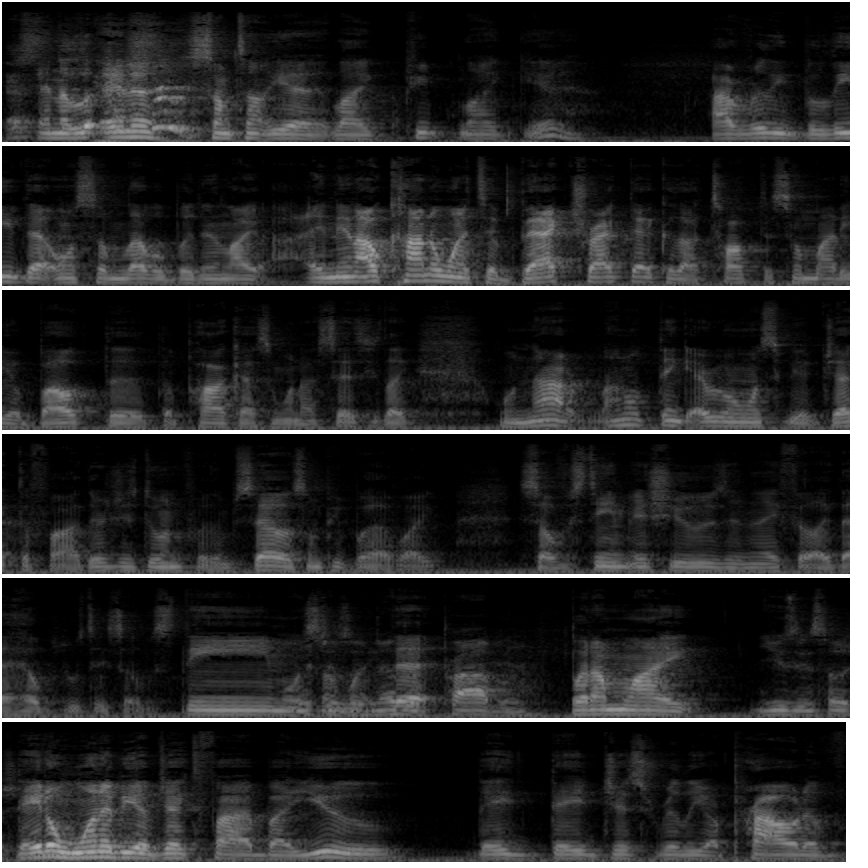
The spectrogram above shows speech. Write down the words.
That's And a, that's and a, true. sometimes yeah, like people like yeah. I really believe that on some level, but then like, and then I kind of wanted to backtrack that because I talked to somebody about the the podcast, and when I said, he's like, "Well, not. I don't think everyone wants to be objectified. They're just doing it for themselves. Some people have like self esteem issues, and they feel like that helps with their self esteem or which something like that. problem But I'm like, using social. they don't want to be objectified by you. They they just really are proud of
